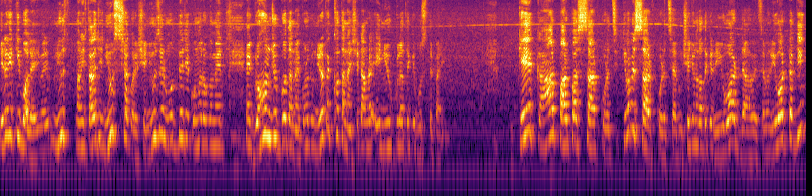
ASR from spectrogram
এটাকে কি বলে? নিউজ মানে তারা যে নিউজটা করে, সেই নিউজের মধ্যে যে কোনো রকমের গ্রহণযোগ্যতা নাই, কোনো নিরপেক্ষতা নাই, সেটা আমরা এই নিয়োগগুলো থেকে বুঝতে পারি। কে কার পারপাস সার্ভ করেছে, কীভাবে সার্ভ করেছে, এবং সেই জন্য তাদেরকে রিওয়ার্ড দেওয়া হয়েছে। এবং রিওয়ার্ডটা কি?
